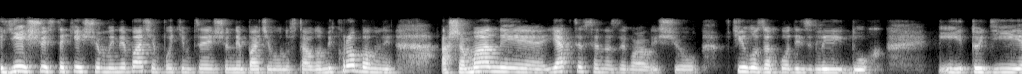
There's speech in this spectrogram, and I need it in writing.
є щось таке, що ми не бачимо, потім це, що не бачимо, воно стало мікробами, а шамани, як це все називали, що в тіло заходить злий дух. І тоді,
